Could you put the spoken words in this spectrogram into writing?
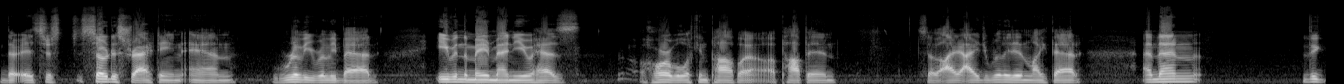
There, it's just so distracting and really, really bad. Even the main menu has a horrible looking pop uh, pop in. So I, I really didn't like that. And then the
